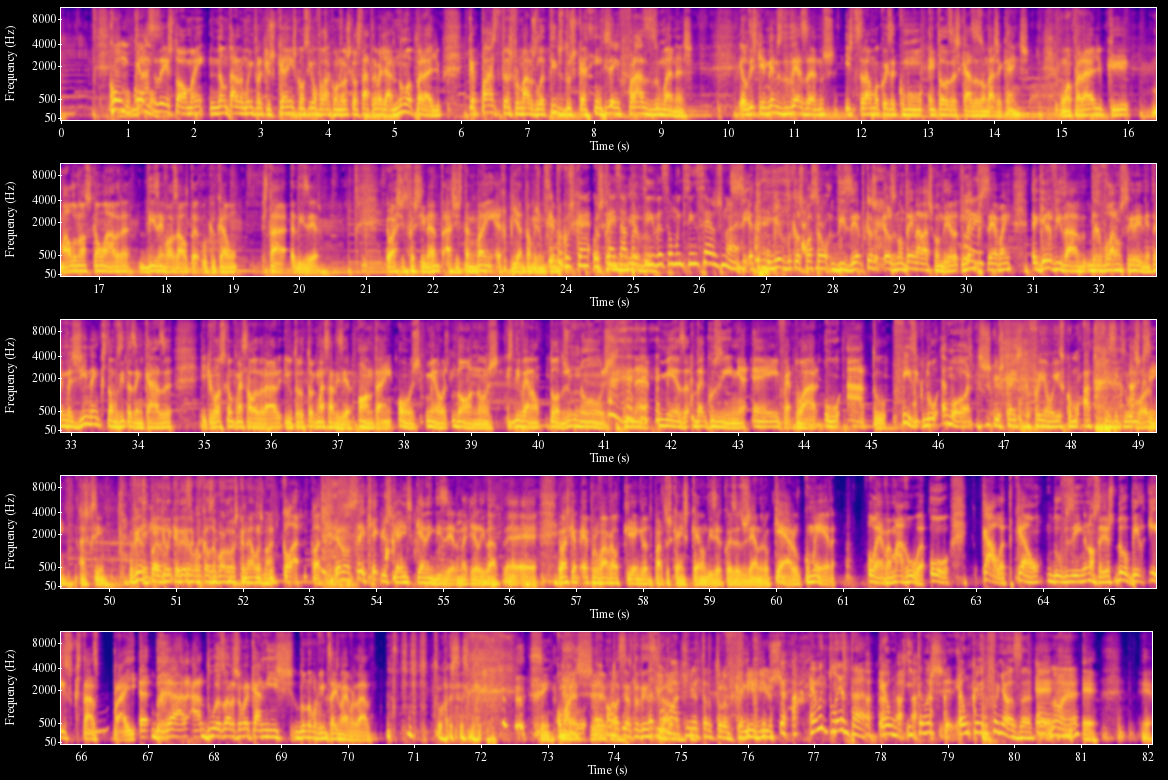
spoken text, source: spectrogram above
Como? Como? Graças a este homem, não tarda muito para que os cães consigam falar connosco. Ele está a trabalhar num aparelho capaz de transformar os latidos dos cães em frases humanas. Ele diz que em menos de 10 anos isto será uma coisa comum em todas as casas onde haja cães. Um aparelho que, mal o nosso cão ladra, diz em voz alta o que o cão está a dizer. Eu acho isto fascinante, acho isto também arrepiante ao mesmo Sim, tempo. porque os, cã- os cães à medo- partida são muito sinceros, não é? Sim, eu tenho medo do que eles possam dizer, porque eles, eles não têm nada a esconder, nem percebem a gravidade de revelar um segredo. Então imaginem que estão visitas em casa e que o vosso cão começa a ladrar e o tradutor começa a dizer: Ontem, os meus donos estiveram todos nus na mesa da cozinha a efetuar o ato físico do amor. Achas que os cães se referiam a isso como ato físico do Acho amor? que sim, acho que sim. Vê-se É- para delicadeza com que eles abordam as canelas, não é? Claro, claro. Eu não sei o que é que os cães querem dizer na realidade. É, é- eu acho que é, é provável que em grande parte os cães queiram dizer coisas do género: quero comer, leva-me à rua. Ou cala-te, cão do vizinho, não sejas estúpido. Isso que estás para aí a berrar há duas horas sobre a caniche do número 26, não é verdade? Tu achas mesmo? Sim, Ó, Marco, mas. é, eh, Há uma certa A tua densidade. máquina tradutora de canídeos É muito lenta. é um, e também é um bocadinho fanhosa, não é? É. É.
